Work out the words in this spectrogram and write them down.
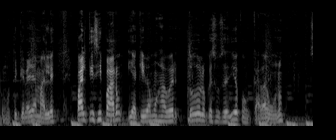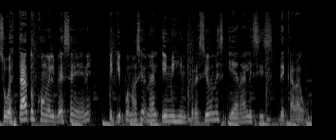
como usted quiera llamarle, participaron y aquí vamos a ver todo lo que sucedió con cada uno, su estatus con el BCN, equipo nacional y mis impresiones y análisis de cada uno.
